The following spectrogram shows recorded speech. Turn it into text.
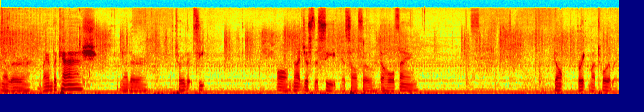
Another lambda cache. Another toilet seat. Well, not just the seat, it's also the whole thing. Don't break my toilet.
